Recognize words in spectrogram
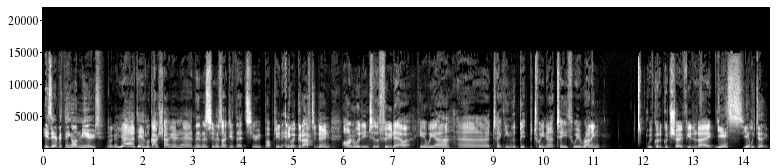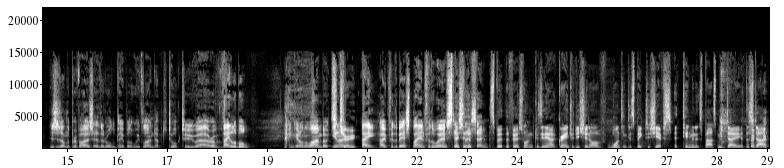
Is everything on mute? I go, yeah, I did. Look, I'll show you. Yeah. And then as soon as I did that, Siri popped in. Anyway, good afternoon. Onward into the food hour. Here we are, uh, taking the bit between our teeth. We're running. We've got a good show for you today. Yes, yeah, we do. This is on the proviso that all the people that we've lined up to talk to are available and get on the line. But, you know, true. hey, hope for the best, plan for the worst, Especially the, sp- the first one, because in our grand tradition of wanting to speak to chefs at 10 minutes past midday at the start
